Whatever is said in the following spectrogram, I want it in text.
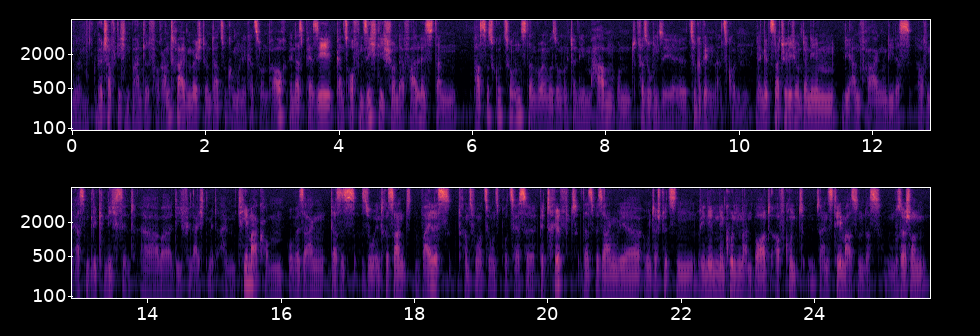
ähm, wirtschaftlichen Wandel vorantreiben möchte und dazu Kommunikation braucht. Wenn das per se ganz offensichtlich schon der Fall ist, dann passt es gut zu uns, dann wollen wir so ein Unternehmen haben und versuchen sie äh, zu gewinnen als Kunden. Dann gibt es natürlich Unternehmen, die anfragen, die das auf den ersten Blick nicht sind, aber die vielleicht mit einem Thema kommen, wo wir sagen, das ist so interessant, weil es Transformationsprozesse betrifft, dass wir sagen, wir unterstützen, wir nehmen den Kunden an Bord aufgrund seines Themas und das muss er schon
